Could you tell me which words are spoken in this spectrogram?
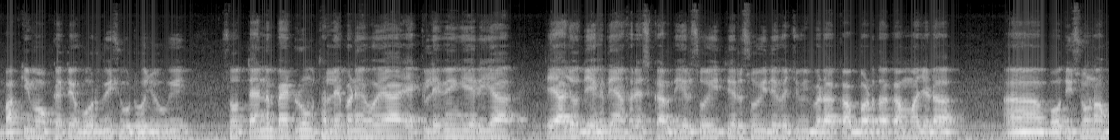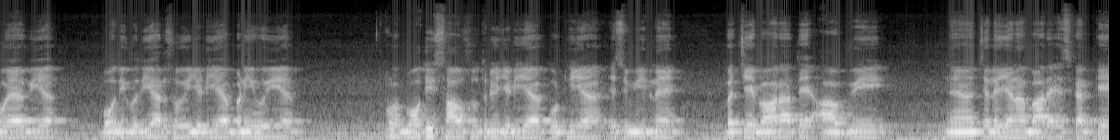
ਬਾਕੀ ਮੌਕੇ ਤੇ ਹੋਰ ਵੀ ਛੂਟ ਹੋ ਜਾਊਗੀ। ਸੋ ਤਿੰਨ ਬੈੱਡਰੂਮ ਥੱਲੇ ਬਣੇ ਹੋਏ ਆ, ਇੱਕ ਲਿਵਿੰਗ ਏਰੀਆ ਤੇ ਆਜੋ ਦੇਖਦੇ ਆਂ ਫਿਰ ਇਸ ਘਰ ਦੀ ਰਸੋਈ ਤੇ। ਰਸੋਈ ਦੇ ਵਿੱਚ ਵੀ ਬੜਾ ਕਾਬੜ ਦਾ ਕੰਮ ਆ ਜਿਹੜਾ ਬਹੁਤ ਹੀ ਸੋਹਣਾ ਹੋਇਆ ਵੀ ਆ। ਬਹੁਤ ਹੀ ਵਧੀਆ ਰਸੋਈ ਜਿਹੜੀ ਆ ਬਣੀ ਹੋਈ ਆ। ਔਰ ਬਹੁਤ ਹੀ ਸਾਫ਼ ਸੁਥਰੀ ਜਿਹੜੀ ਆ ਕੋਠੀ ਆ। ਇਸ ਵੀਰ ਨੇ ਬੱਚੇ ਬਾਹਰ ਆ ਤੇ ਆਪ ਵੀ ਚਲੇ ਜਾਣਾ ਬਾਹਰ। ਇਸ ਕਰਕੇ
